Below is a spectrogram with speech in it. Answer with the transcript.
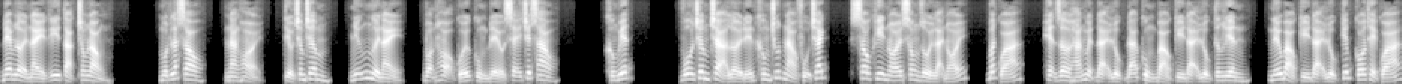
đem lời này ghi tạc trong lòng. Một lát sau, nàng hỏi, tiểu châm châm, những người này, bọn họ cuối cùng đều sẽ chết sao? Không biết. Vô châm trả lời đến không chút nào phụ trách, sau khi nói xong rồi lại nói, bất quá, hiện giờ Hán Nguyệt Đại Lục đã cùng Bảo Kỳ Đại Lục tương liên, nếu Bảo Kỳ Đại Lục kiếp có thể quá,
